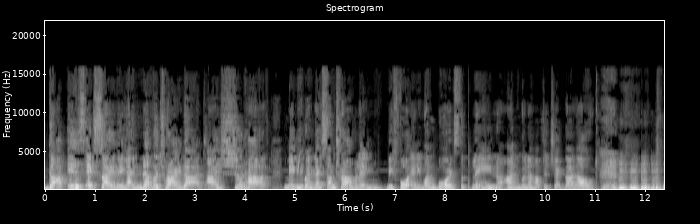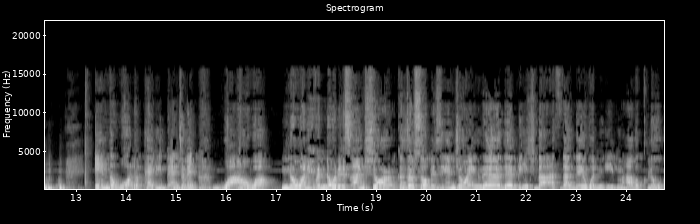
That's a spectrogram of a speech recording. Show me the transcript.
That is exciting. I never tried that. I should have. Maybe when next I'm traveling, before anyone boards the plane, I'm going to have to check that out. in the water, Peggy Benjamin. Wow no one even noticed, I'm sure, because they're so busy enjoying their, their beach bath that they wouldn't even have a clue.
